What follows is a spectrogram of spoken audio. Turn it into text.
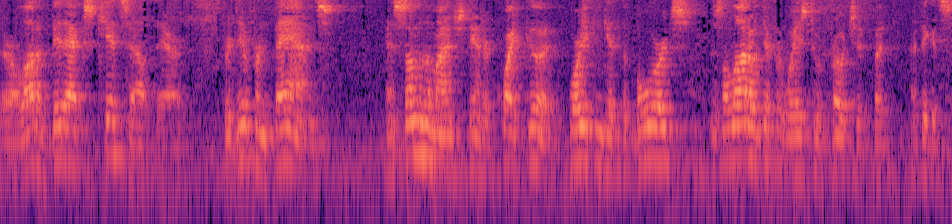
There are a lot of BITX kits out there for different bands, and some of them I understand are quite good. Or you can get the boards. There's a lot of different ways to approach it, but I think it's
